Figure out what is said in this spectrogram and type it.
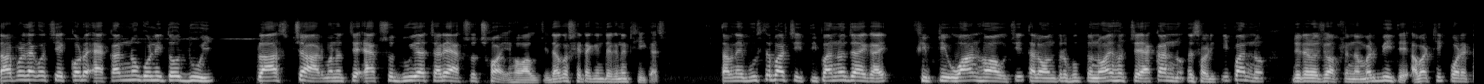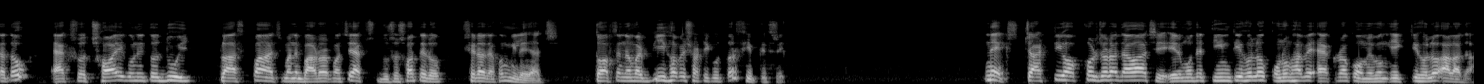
তারপরে দেখো চেক করো, একান্ন গণিত দুই প্লাস চার মানে হচ্ছে একশো দুই আর চারে একশো ছয় হওয়া উচিত। দেখো সেটা কিন্তু এখানে ঠিক আছে। তার মানে বুঝতে পারছি তিপান্ন জায়গায় ফিফটি ওয়ান হওয়া উচিত, তাহলে অন্তর্ভুক্ত নয় হচ্ছে একান্ন সরি তিপান্ন, যেটা রয়েছে অপশন নাম্বার বিতে আবার ঠিক পরেরটাতেও একশো ছয় গণিত দুই প্লাস পাঁচ মানে বারো আর পাঁচে একশো, দুশো সতেরো, সেটা দেখো মিলে যাচ্ছে। তো অপশন নাম্বার বি হবে সঠিক উত্তর ফিফটি থ্রি নেক্সট চারটি অক্ষর জোড়া দেওয়া আছে, এর মধ্যে তিনটি হলো কোনোভাবে একরকম এবং একটি হলো আলাদা।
